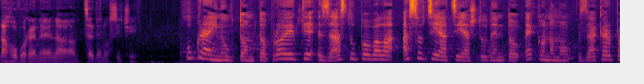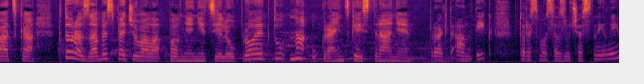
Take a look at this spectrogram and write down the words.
nahovorené na CD nosiči. Ukrajinu v tomto projekte zastupovala Asociácia študentov ekonomov Zakarpátska, ktorá zabezpečovala plnenie cieľov projektu na ukrajinskej strane projekt Antik, ktoré sme sa zúčastnili.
